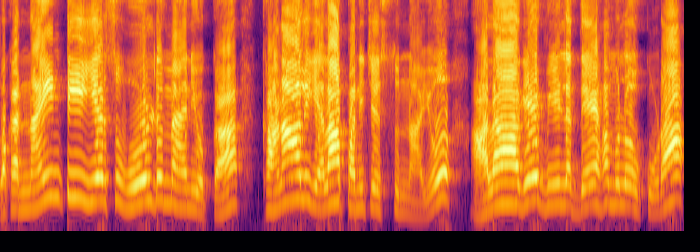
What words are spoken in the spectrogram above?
ఒక నైంటీ ఇయర్స్ ఓల్డ్ మ్యాన్ యొక్క కణాలు ఎలా పనిచేస్తున్నాయో అలాగే వీళ్ళ దేహములో కూడా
